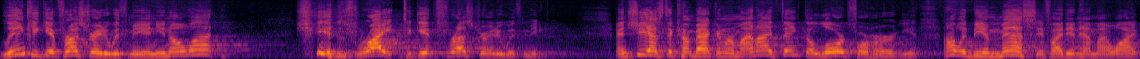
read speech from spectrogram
Lynn could get frustrated with me, and you know what? She is right to get frustrated with me. And she has to come back and remind, and I thank the Lord for her. I would be a mess if I didn't have my wife.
